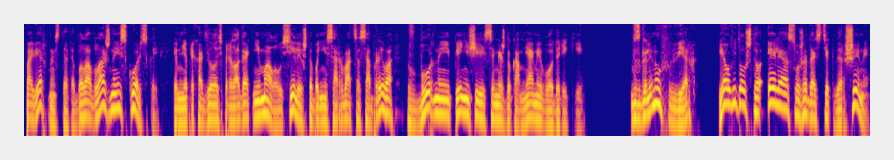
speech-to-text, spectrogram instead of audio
Поверхность эта была влажной и скользкой, и мне приходилось прилагать немало усилий, чтобы не сорваться с обрыва в бурные, пенящиеся между камнями воды реки. Взглянув вверх, я увидел, что Элиас уже достиг вершины,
